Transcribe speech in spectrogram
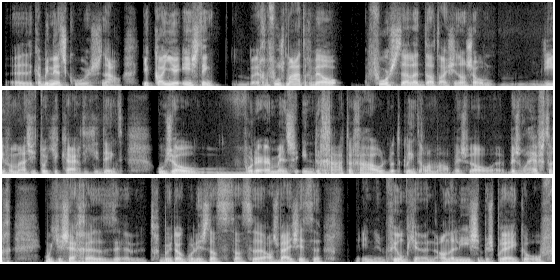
de kabinetskoers. Nou, je kan je instinct gevoelsmatig wel voorstellen dat als je dan zo die informatie tot je krijgt, dat je denkt, hoezo worden er mensen in de gaten gehouden? Dat klinkt allemaal best wel, best wel heftig. Moet je zeggen, dat, het gebeurt ook wel eens dat, dat als wij zitten in een filmpje een analyse bespreken of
